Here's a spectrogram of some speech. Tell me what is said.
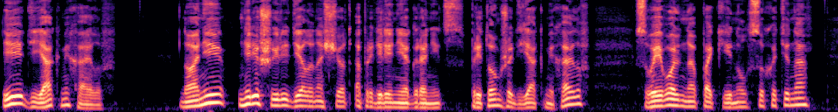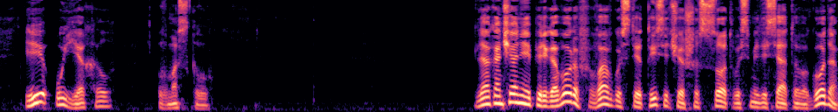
и Дьяк Михайлов. Но они не решили дело насчет определения границ. При том же Дьяк Михайлов своевольно покинул Сухотина и уехал в Москву. Для окончания переговоров в августе 1680 года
